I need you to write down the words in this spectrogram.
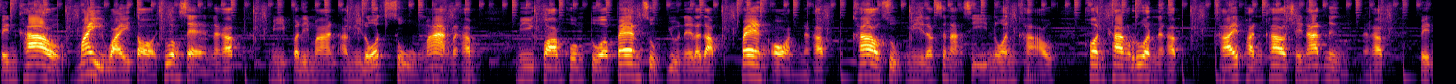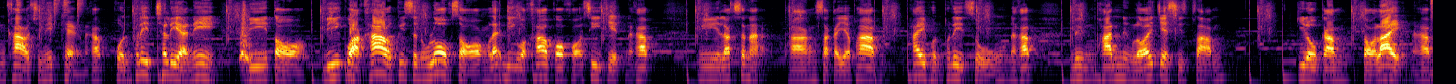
เป็นข้าวไม่ไวต่อช่วงแสงนะครับ มีปริมาณอะมิโลสสูงมากนะครับ มีความคงตัวแป้งสุกอยู่ในระดับแป้งอ่อนนะครับ ข้าวสุกมีลักษณะสีนวลขาวค่อนข้างร่วนนะครับ คล้ายพันธุ์ข้าวชัยนาทหนึ่งนะครับ เป็นข้าวชนิดแข็งนะครับ ผลผลิตเฉลี่ยนี่ดีต่อดีกว่าข้าวพิษณุโลก 2 และดีกว่าข้าวกขอ47 นะครับ มีลักษณะทางศักยภาพให้ผลผลิตสูงนะครับ 1,173กิโลกรัมต่อไร่นะครับ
